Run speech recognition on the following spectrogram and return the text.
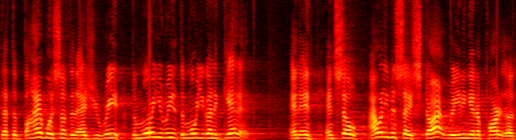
that the Bible is something as you read, the more you read it, the more you're going to get it. And, and, and so I would even say start reading in a part of,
